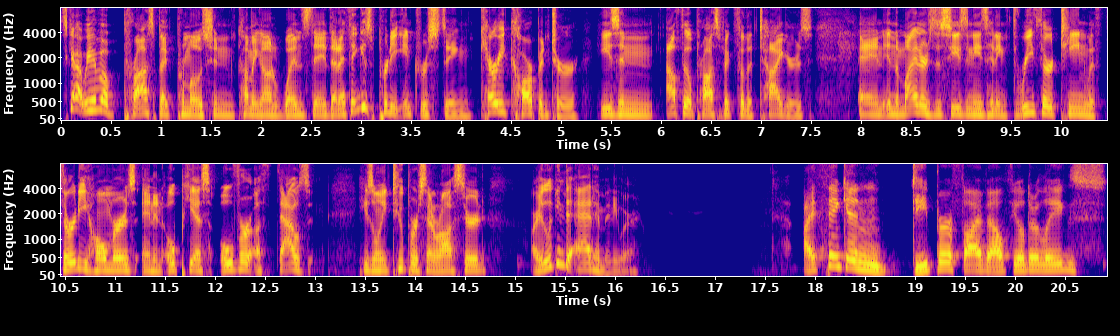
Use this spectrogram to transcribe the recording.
Scott, we have a prospect promotion coming on Wednesday that I think is pretty interesting. Kerry Carpenter, he's an outfield prospect for the Tigers. And in the minors this season, he's hitting 313 with 30 homers and an OPS over a 1,000. He's only 2% rostered. Are you looking to add him anywhere? I think in deeper five outfielder leagues,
